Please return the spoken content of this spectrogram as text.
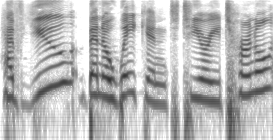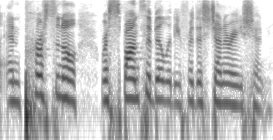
Have you been awakened to your eternal and personal responsibility for this generation?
